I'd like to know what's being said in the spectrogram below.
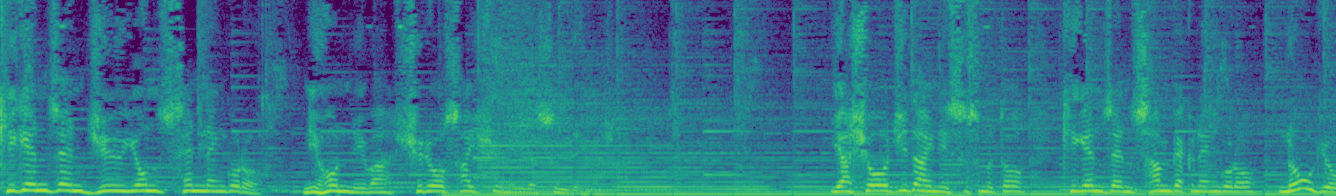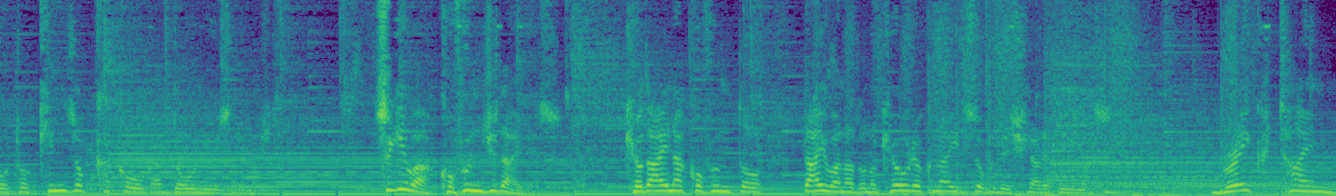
紀元前14千年頃、日本には狩猟採集人が住んでいました。野生時代に進むと、紀元前300年頃、農業と金属加工が導入されました。次は古墳時代です。巨大な古墳と大和などの強力な一族で知られています。ブレイクタイム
